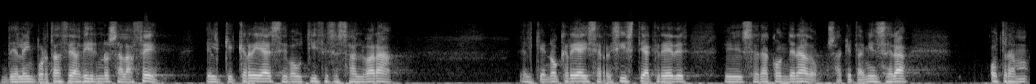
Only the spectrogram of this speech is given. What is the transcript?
de la importancia de abrirnos a la fe el que crea y se bautice se salvará. El que no crea y se resiste a creer eh, será condenado. O sea que también será otra,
